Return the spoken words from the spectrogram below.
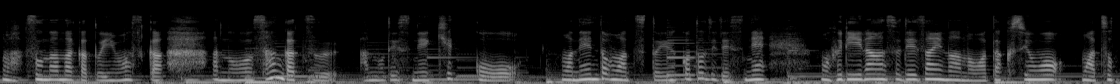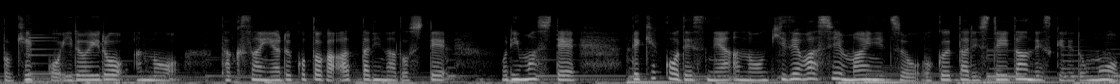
まあ、そんな中と言いますかあの3月あのですね結構、まあ、年度末ということでですね、まあ、フリーランスデザイナーの私も、まあ、ちょっと結構いろいろたくさんやることがあったりなどしておりましてで結構ですねあの気ぜわしい毎日を送ったりしていたんですけれども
